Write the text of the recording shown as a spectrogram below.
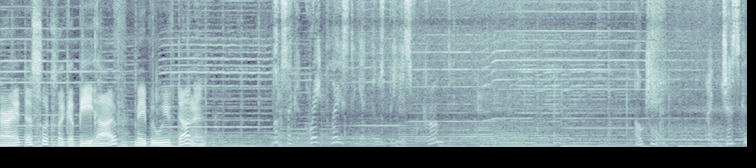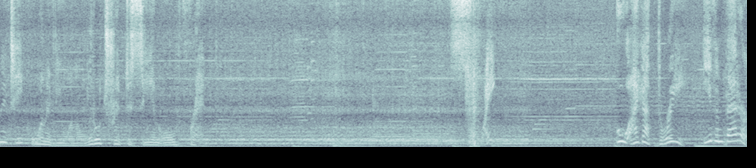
Alright, this looks like a beehive. Maybe we've done it. Looks like a great place to get those bees for Compton. Okay, I'm just gonna take one of you on a little trip to see an old friend. I got three. Even better.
